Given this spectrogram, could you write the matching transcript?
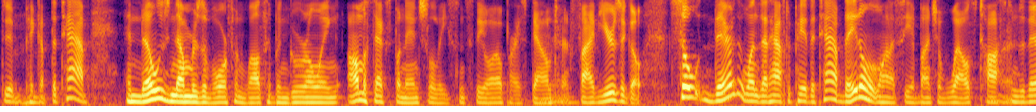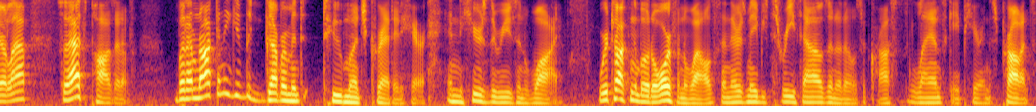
to mm-hmm. pick up the tab. And those numbers of orphan wells have been growing almost exponentially since the oil price downturn yeah. five years ago. So they're the ones that have to pay the tab. They don't want to see a bunch of wells tossed right. into their lap. So that's positive. But I'm not going to give the government too much credit here. And here's the reason why. We're talking about orphan wells, and there's maybe 3,000 of those across the landscape here in this province.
